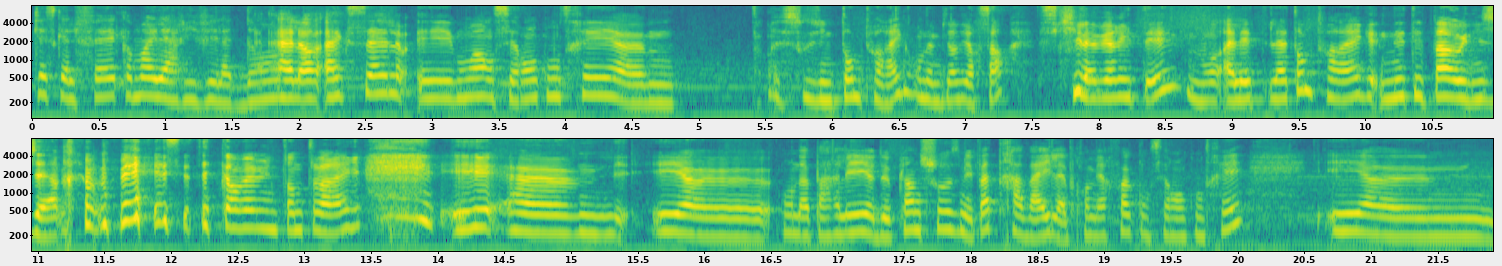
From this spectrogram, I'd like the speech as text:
Qu'est-ce qu'elle fait? Comment elle est arrivée là-dedans? Alors Axel et moi on s'est rencontrés euh, sous une tente Touareg, on aime bien dire ça, ce qui est la vérité. La tente Touareg n'était pas au Niger, mais c'était quand même une tente Touareg. Et, euh, et euh, on a parlé de plein de choses, mais pas de travail la première fois qu'on s'est rencontrés. Et euh,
